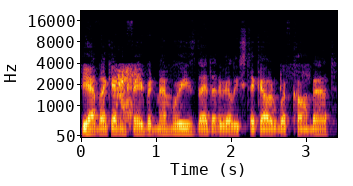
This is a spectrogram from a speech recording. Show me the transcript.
Do you have, like, any favorite memories that, that really stick out with Combat?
